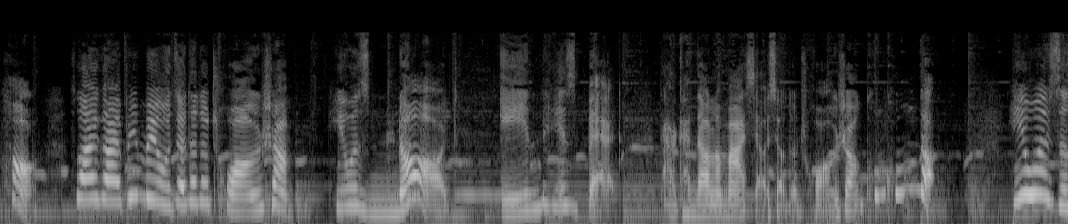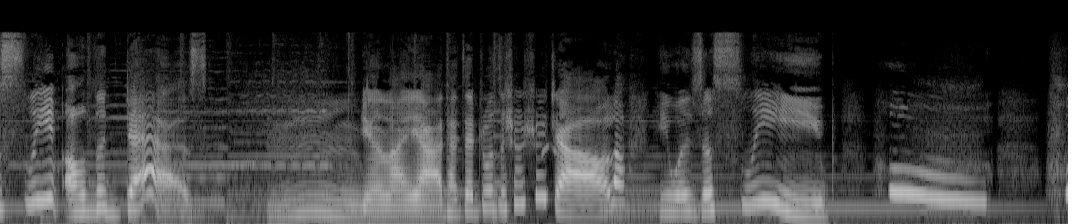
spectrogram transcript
哈，Fly Guy 并没有在他的床上。 he was not in his bed. 他看到了吗？小小的床上空空的。He was asleep on the desk. 嗯，原来呀，他在桌子上睡着了。He was asleep. 呼呼。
